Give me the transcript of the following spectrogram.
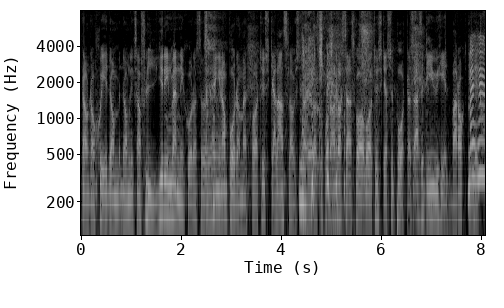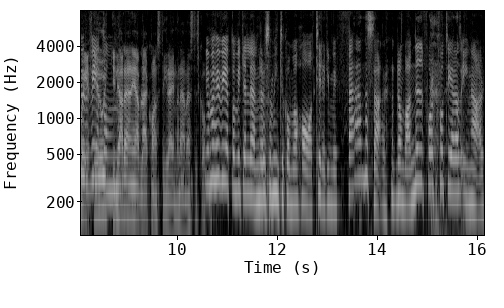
Ja. de, de, de, de liksom flyger in människor och så hänger de på dem ett par tyska landslagströjor och så får de låtsas vara, vara tyska supportrar. Så, Alltså det är ju helt barockt. Det är Men helt hur skevt. Det är vet ju de- ytterligare en jävla konstig grej med det här mästerskapet. Ja, men hur vet de vilka länder som inte kommer att ha tillräckligt med fans där? De bara, ni får kvoteras in här.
